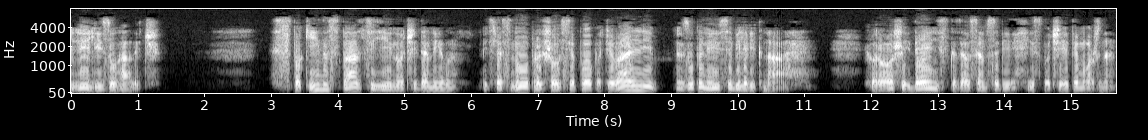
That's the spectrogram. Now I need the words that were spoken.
не ліз у Галич. Спокійно спав цієї ночі Данило. Після сну пройшовся по опочивальні, зупинився біля вікна. Хороший день, сказав сам собі, і спочити можна.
